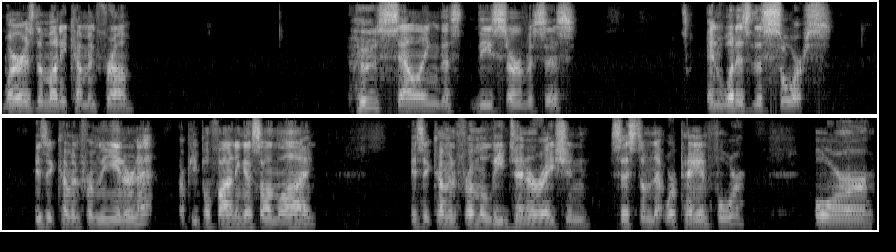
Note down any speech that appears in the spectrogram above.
Where is the money coming from? Who's selling this, these services? And what is the source? Is it coming from the internet? Are people finding us online? Is it coming from a lead generation system that we're paying for? Or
